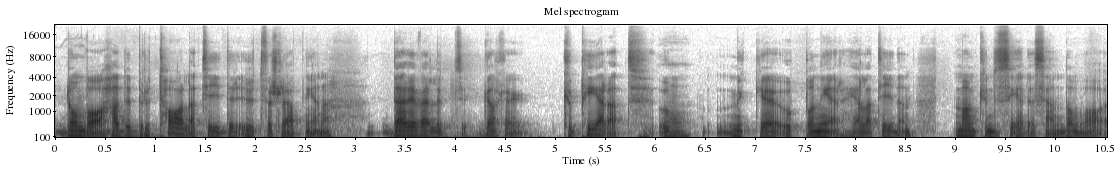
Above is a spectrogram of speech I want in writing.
de var, hade brutala tider i utförslöpningarna. Där är väldigt ganska kuperat. Upp, Mm. Mycket upp och ner hela tiden. Man kunde se det sen. De var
